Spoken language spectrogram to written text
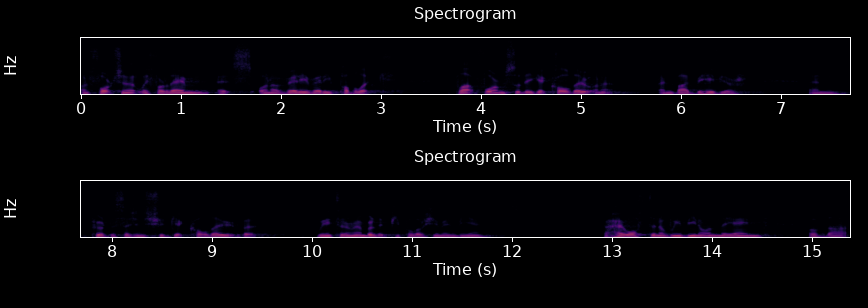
Unfortunately for them, it's on a very, very public platform, so they get called out on it. And bad behavior and poor decisions should get called out, but we need to remember that people are human beings. But how often have we been on the end of that?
